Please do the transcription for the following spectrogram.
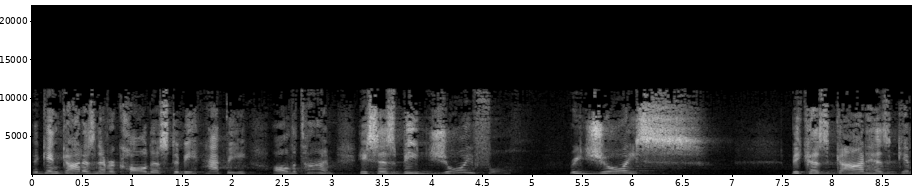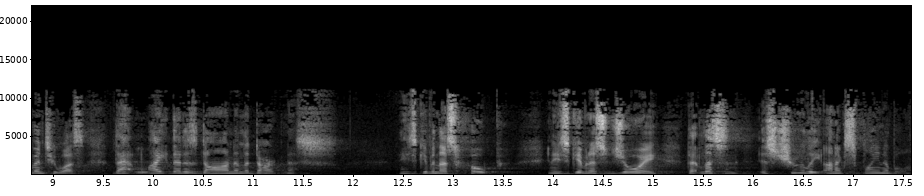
Again, God has never called us to be happy all the time. He says, be joyful, rejoice, because God has given to us that light that has dawned in the darkness. He's given us hope, and He's given us joy that, listen, is truly unexplainable.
